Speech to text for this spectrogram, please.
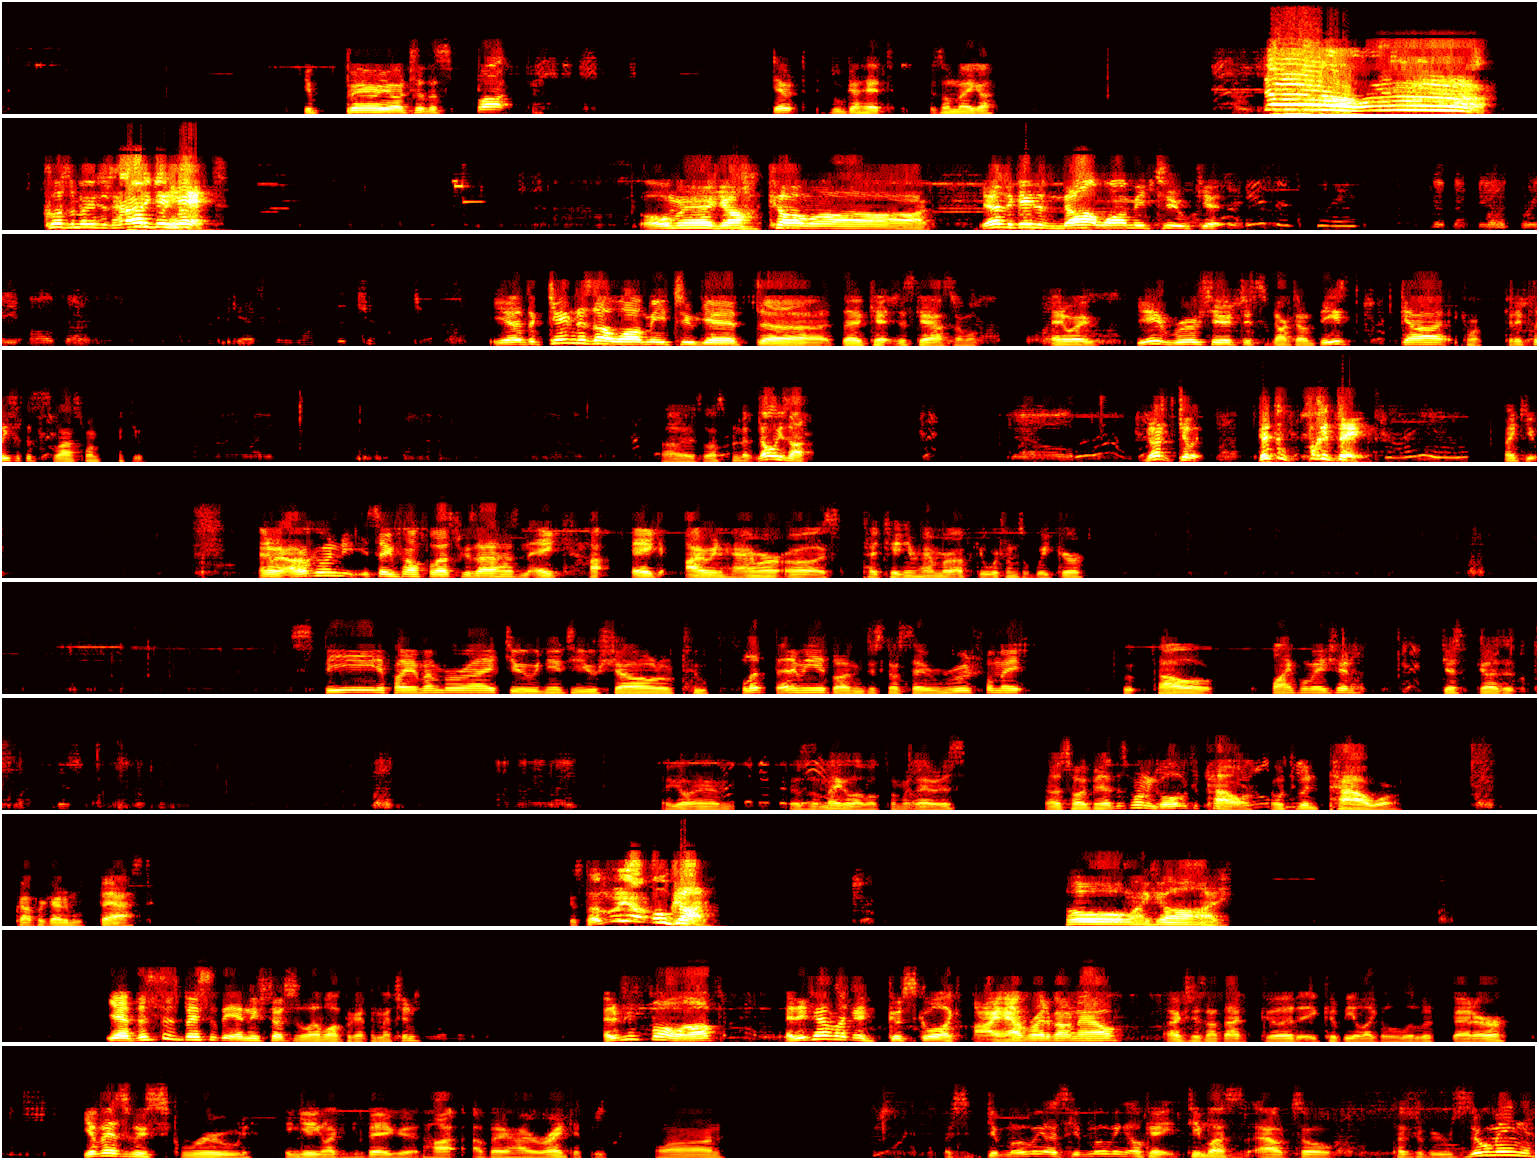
You bury onto the spot. Damn it. Who got hit? It's Omega. No! Ugh! Cause Omega just had to get hit! Omega, come on! Yeah, the game does not want me to get... What is this place? I guess they wanted to challenge us. Yeah, the game does not want me to get, uh, the, this chaos symbol. Anyway, you need Rouge here just to knock down these guys. Come on, can I please hit this last one? Thank you. Uh, is the last one? No, he's not! You not kill it! Hit the fucking thing! Thank you. Anyway, I recommend saving power for last because that has an egg egg iron hammer or s- titanium hammer. I forget which one's weaker. Speed, if I remember right, you need to use shadow to flip enemies, but I'm just gonna say rouge formate, power flying formation, just because it. There you go, and there's a mega level somewhere. There it is. Now, so I hit this one and go over to power. Go to power. Crap, I gotta move fast. Oh god! Oh my god! Yeah, this is basically the ending stretch of the level I forgot to mention. And if you fall off, and if you have like a good score like I have right about now, actually it's not that good. It could be like a little bit better. You're basically screwed in getting like a very good, high, a very high rank. Hold on. Let's get moving. Let's get moving. Okay, Team Blast is out, so time to be resuming.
